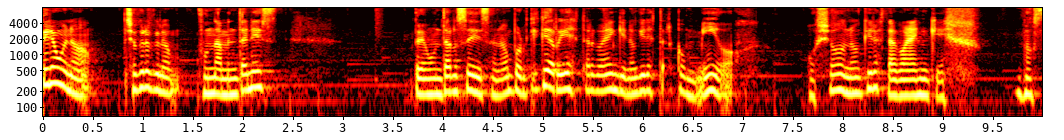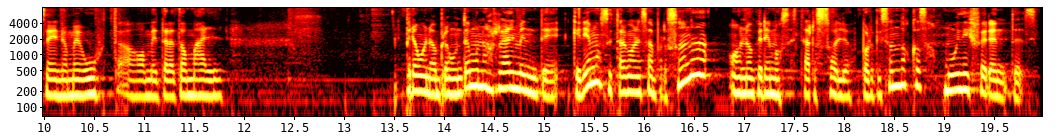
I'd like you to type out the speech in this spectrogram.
Pero bueno, yo creo que lo fundamental es preguntarse eso, ¿no? ¿Por qué querría estar con alguien que no quiere estar conmigo? O yo no quiero estar con alguien que, no sé, no me gusta o me trató mal. Pero bueno, preguntémonos realmente, ¿queremos estar con esa persona o no queremos estar solos? Porque son dos cosas muy diferentes.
